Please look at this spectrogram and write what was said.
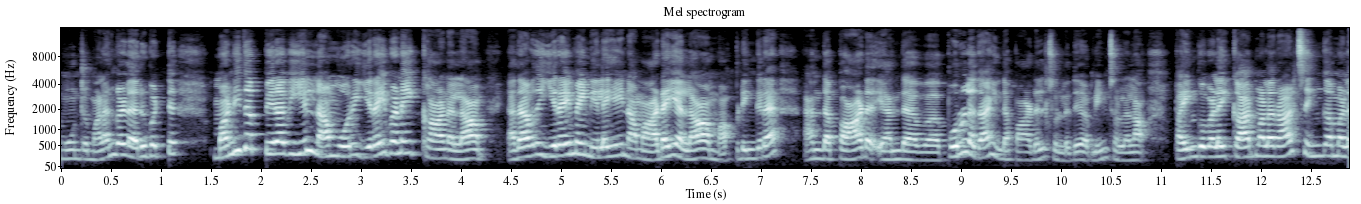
மூன்று மலங்கள் அறுபட்டு மனித பிறவியில் நாம் ஒரு இறைவனை காணலாம். அதாவது இறைமை நிலையை நாம் அடையலாம் அப்படிங்கிற அந்த பாட அந்த பொருளை தான் இந்த பாடல் சொல்லுது அப்படின்னு சொல்லலாம். பைங்குவளை கார்மலரால் செங்கமல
